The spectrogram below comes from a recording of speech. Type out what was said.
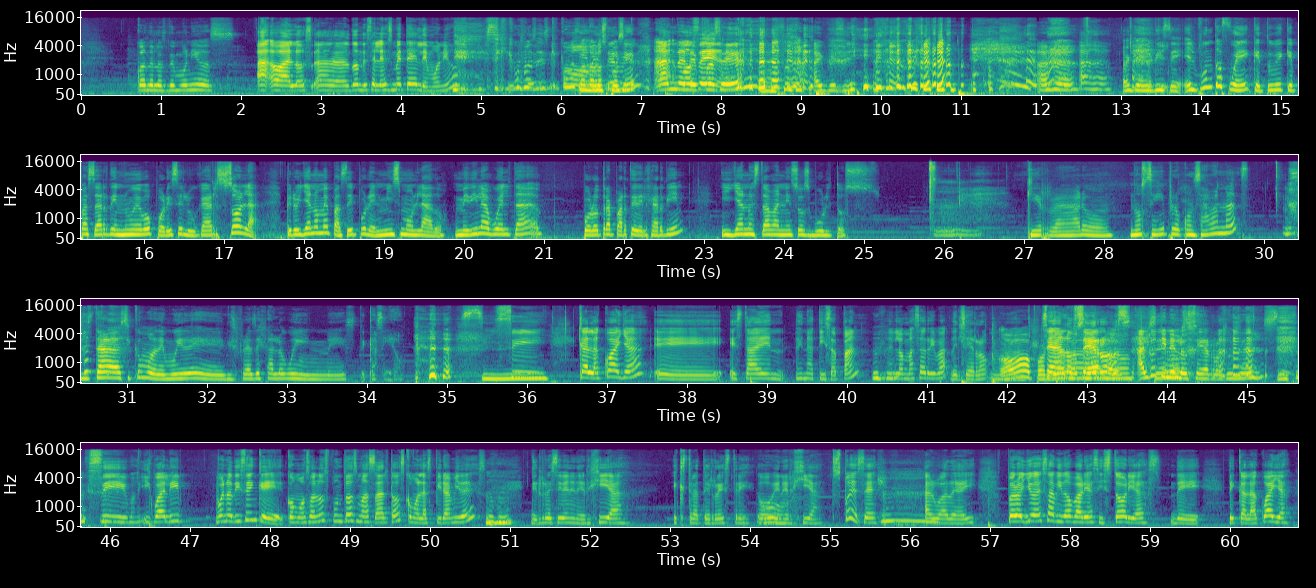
Cuando los demonios. Ah, o a los a donde se les mete el demonio. Sí, ¿cómo se- es que Como- ¿cómo se ¿Cuando llama los poseen? Ándale, Poseen. poseen. Ay, pues sí. Ajá. Ajá. Ok, dice, el punto fue que tuve que pasar de nuevo por ese lugar sola, pero ya no me pasé por el mismo lado. Me di la vuelta por otra parte del jardín y ya no estaban esos bultos. Qué raro. No sé, pero con sábanas. Sí, está así como de muy de disfraz de Halloween este casero. Sí. Sí. Calacuaya eh, está en, en Atizapán, en lo más arriba del cerro. Mm. Oh, por Sean Dios, los no, cerros. no. Algo Cerros. tienen los cerros, o sea. Sí, igual y. Bueno, dicen que como son los puntos más altos, como las pirámides, reciben energía extraterrestre o Oh. energía. Entonces puede ser algo de ahí. Pero yo he sabido varias historias de, de Calacuaya.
